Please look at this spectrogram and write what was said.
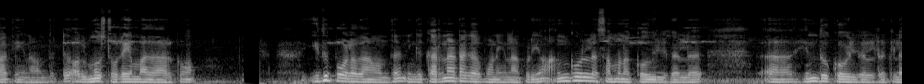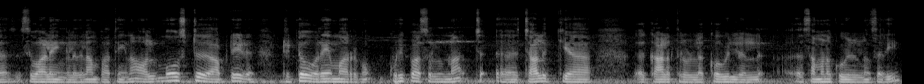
பார்த்தீங்கன்னா வந்துட்டு ஆல்மோஸ்ட் ஒரே மாதிரி தான் இருக்கும். இது போல தான் வந்து நீங்கள் கர்நாடகா போனீங்கன்னா கூடயும் அங்கே உள்ள சமண கோவில்கள் ஹிந்து கோவில்கள் இருக்குல்ல சிவாலயங்கள் இதெல்லாம் பார்த்தீங்கன்னா ஆல்மோஸ்ட் அப்படியே டிட்டோ ஒரே மாதிரி இருக்கும். குறிப்பாக சொல்லணும்னா ச- சாளுக்கியா காலத்தில் உள்ள கோவில்கள் சமண கோவில்களும் சரி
